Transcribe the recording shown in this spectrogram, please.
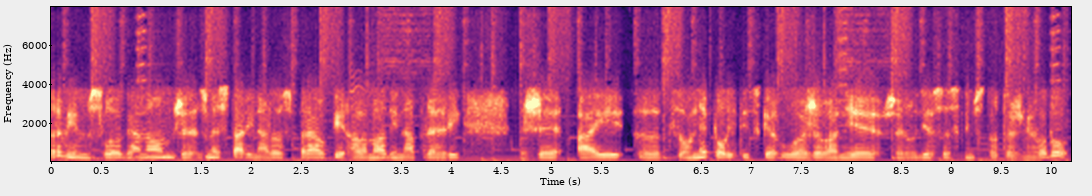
prvým sloganom, že sme starí na rozprávky, ale mladí na prehry, že aj e, to nepolitické uvažovanie, že ľudia sa s tým stotožňujú. Lebo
